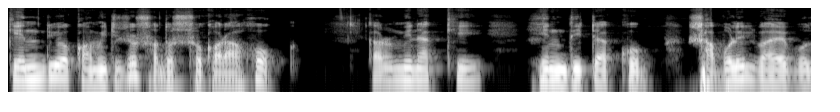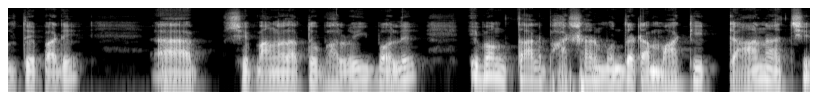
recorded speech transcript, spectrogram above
কেন্দ্রীয় কমিটিরও সদস্য করা হোক। কারণ মীনাক্ষী হিন্দিটা খুব সাবলীলভাবে বলতে পারে। সে বাংলা তো ভালোই বলে এবং তার ভাষার মধ্যে একটা মাটির টান আছে।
